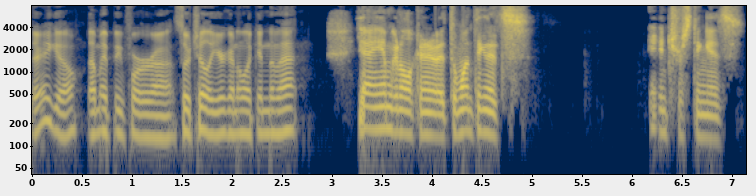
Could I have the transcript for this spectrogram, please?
there you go. That might be for. Uh, so Chilla, you're going to look into that. Yeah, I am going to look into it. The one thing that's interesting is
